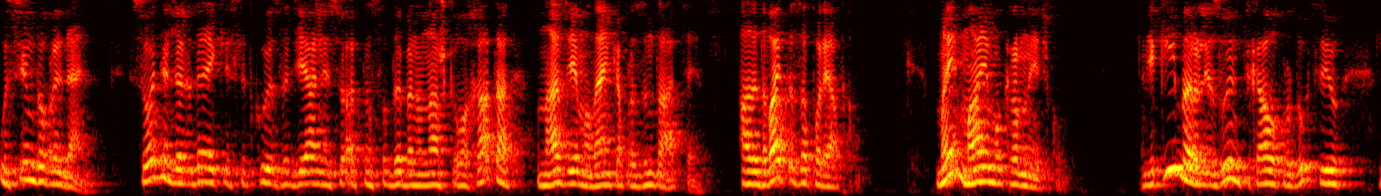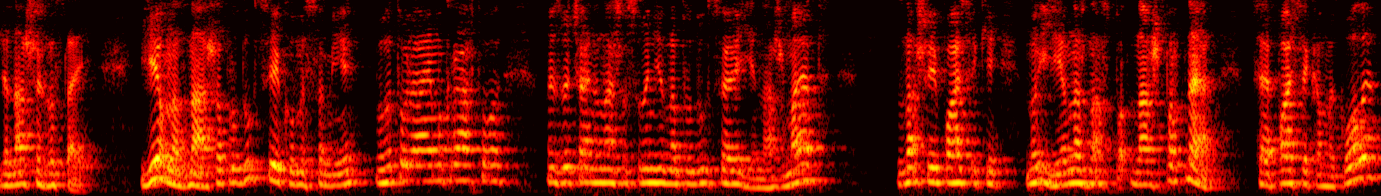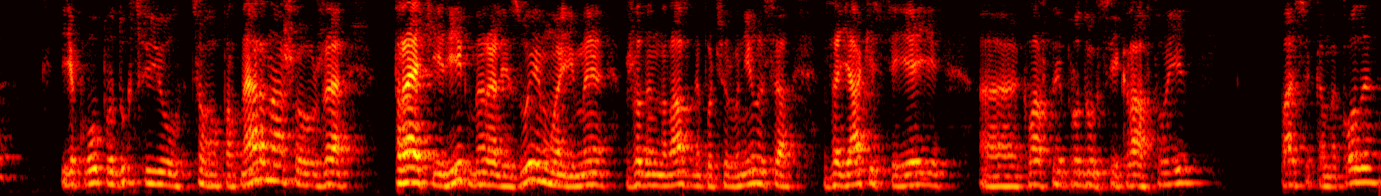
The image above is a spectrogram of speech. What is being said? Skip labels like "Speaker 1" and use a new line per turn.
Усім добрий день! Сьогодні для людей, які слідкують за діяльністю етносадиби Нанашкова хата, у нас є маленька презентація. Але давайте за порядком. Ми маємо крамничку, в якій ми реалізуємо цікаву продукцію для наших гостей. Є у нас наша продукція, яку ми самі виготовляємо крафтово. Ну і, звичайно, наша сувенірна продукція, є наш мед з нашої пасіки. Ну і є в наш, наш партнер. Це пасіка Миколи, яку продукцію цього партнера нашого вже третій рік ми реалізуємо, і ми жоден раз не почервонілися за якість цієї е, класної продукції крафтової. Пасіка Миколи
